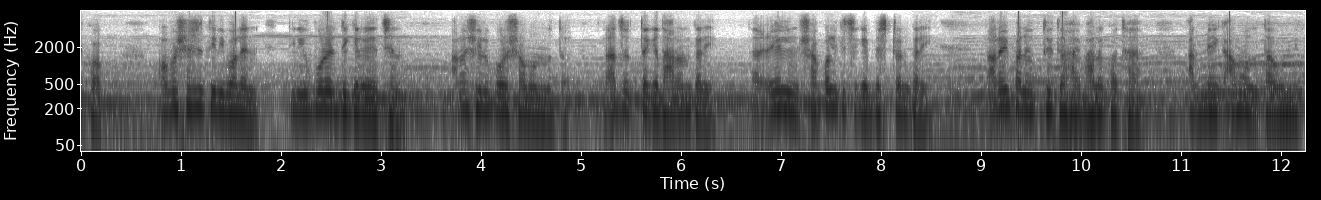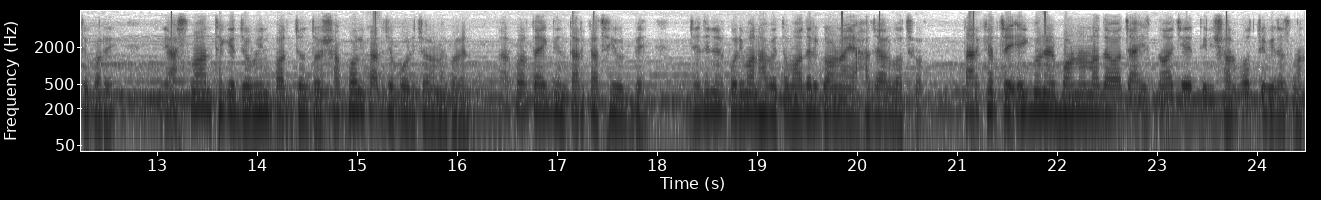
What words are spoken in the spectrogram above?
একক। অবশেষে তিনি বলেন, তিনি উপরের দিকে রয়েছেন। আরশের উপর সমুন্নত রাজত্বকে ধারণকারী, তার এলম সকল কিছুকে বেষ্টনকারী। তারই পানে উত্থিত হয় ভালো কথা আর নেক আমল তা উন্নীত করে। তিনি আসমান থেকে জমিন পর্যন্ত সকল কার্য পরিচালনা করেন। তারপর তা একদিন তার কাছেই উঠবে। যেদিনের পরিমাণ হবে তোমাদের গণনায় হাজার বছর। তার ক্ষেত্রে এই গুণের বর্ণনা দেওয়া জায়েজ নয় যে তিনি সর্বত্র বিরাজমান।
